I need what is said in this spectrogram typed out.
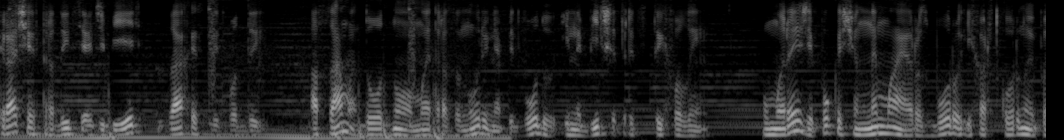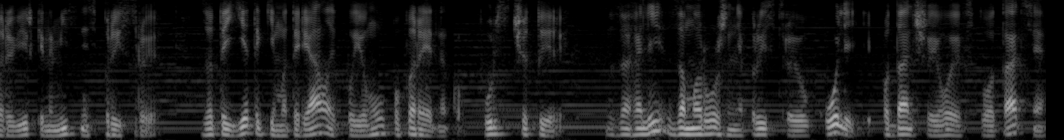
Найкращих традиціях JBL захист від води, а саме до 1 метра занурення під воду і не більше 30 хвилин. У мережі поки що немає розбору і хардкорної перевірки на міцність пристрою, зате є такі матеріали по йому попереднику Pulse 4. Взагалі, замороження пристрою у колі і подальша його експлуатація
